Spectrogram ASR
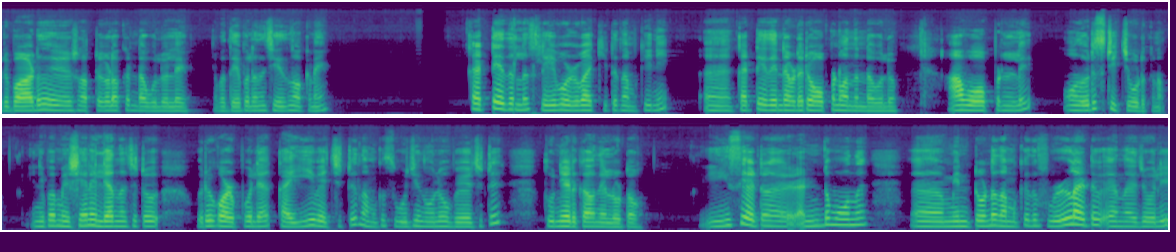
ഒരുപാട് ഷർട്ടുകളൊക്കെ ഉണ്ടാവുമല്ലോ അല്ലേ? അപ്പോൾ ഇതേപോലെ ഒന്ന് ചെയ്ത് നോക്കണേ. കട്ട് ചെയ്തിട്ടുള്ള സ്ലീവ് ഒഴിവാക്കിയിട്ട് നമുക്കിനി കട്ട് ചെയ്തതിന്റെ അവിടെ ഒരു ഓപ്പൺ വന്നിട്ടുണ്ടാവുമല്ലോ. ആ ഓപ്പണിൽ ഒരു സ്റ്റിച്ച് കൊടുക്കണം. ഇനിയിപ്പോൾ മെഷീൻ ഇല്ലയെന്ന് വെച്ചിട്ട് ഒരു കുഴപ്പമില്ല. കൈ വെച്ചിട്ട് നമുക്ക് സൂചി നൂലും ഉപയോഗിച്ചിട്ട് തുന്നി എടുക്കാവുന്നേ ഉള്ളൂ കേട്ടോ. ഈസി ആയിട്ട് രണ്ട് മൂന്ന് മിനിറ്റ് കൊണ്ട് നമുക്കിത് ഫുള്ളായിട്ട് ജോലി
